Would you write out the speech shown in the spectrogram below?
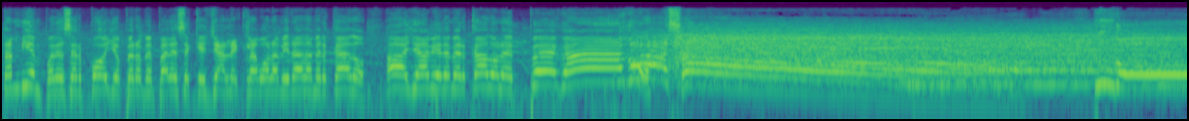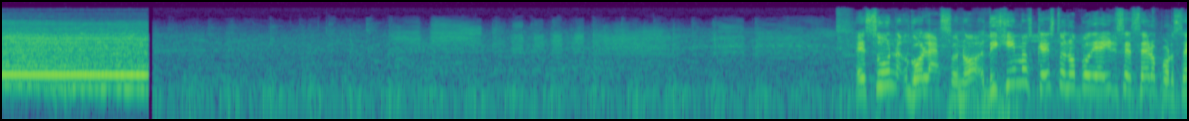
También puede ser pollo, pero me parece que ya le clavó la mirada a Mercado. Allá viene Mercado, le pega. ¡Golazo! ¡Gol! Es un golazo, ¿no? Dijimos que esto no podía irse 0 por 0.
